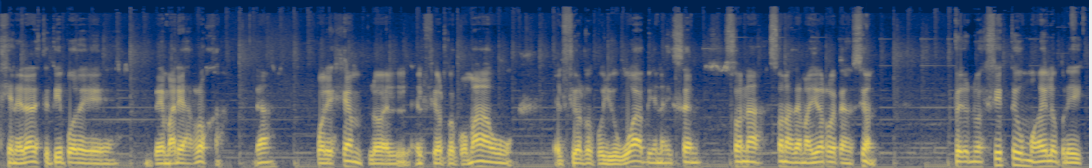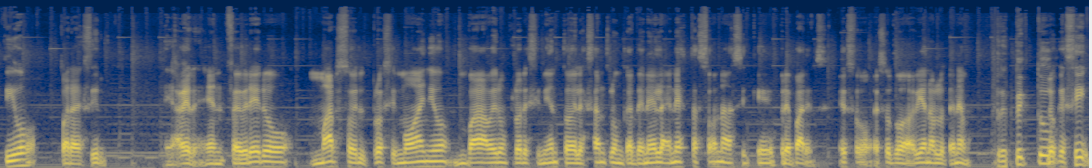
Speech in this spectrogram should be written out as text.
generar este tipo de, mareas rojas. Por ejemplo, el, el, fiordo Comau, el fiordo Coyuguapi en Aysén, zonas, zonas de mayor retención. Pero no existe un modelo predictivo para decir, a ver, en febrero, marzo del próximo año va a haber un florecimiento del Exanthrum catenella en esta zona, así que prepárense. Eso, eso todavía no lo tenemos. Respecto lo que sí,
